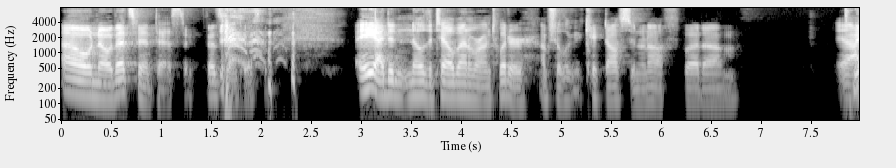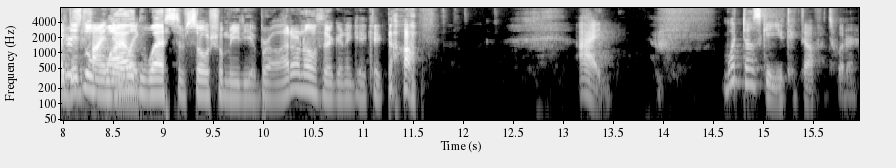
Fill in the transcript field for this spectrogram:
Oh no, that's fantastic. That's fantastic. a, I didn't know the Taliban were on Twitter. I'm sure they'll get kicked off soon enough. But um, Twitter's I did the find wild like, west of social media, bro. I don't know if they're gonna get kicked off. I, what does get you kicked off of Twitter?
